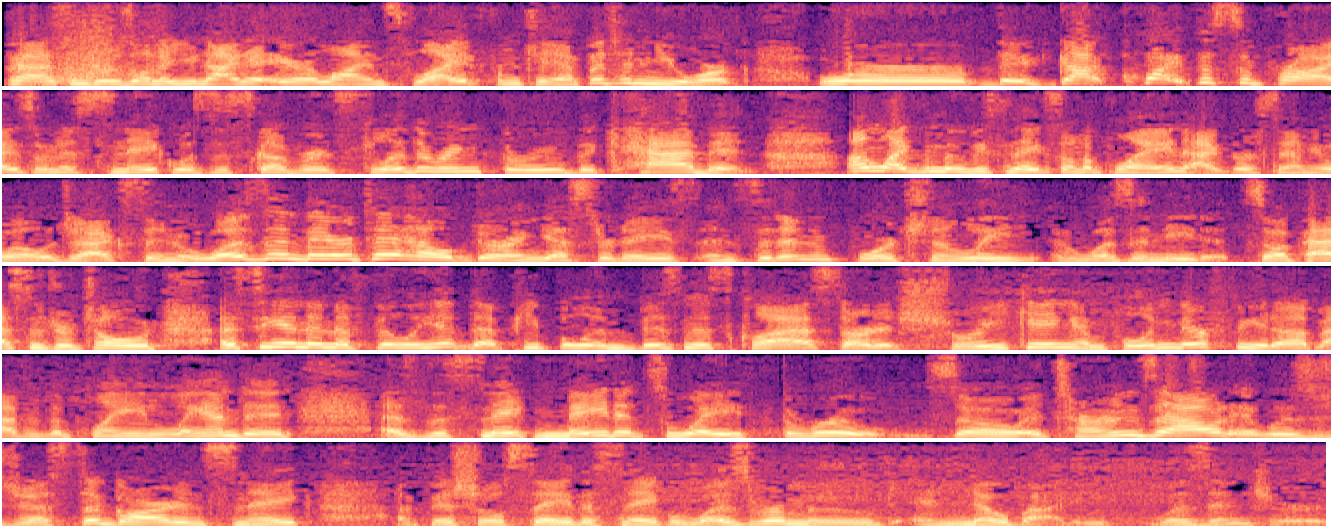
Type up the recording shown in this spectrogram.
Passengers on a United Airlines flight from Tampa to New York were they got quite the surprise when a snake was discovered slithering through the cabin. Unlike the movie Snakes on a Plane, actor Samuel L. Jackson wasn't there to help during yesterday's incident. Unfortunately, it wasn't needed. So a passenger told a CNN affiliate that people in business class started shrieking and pulling their feet up after the plane landed as the snake made its way through. So it turns out it was just a garden snake. Officials say the snake was removed and nobody was injured.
